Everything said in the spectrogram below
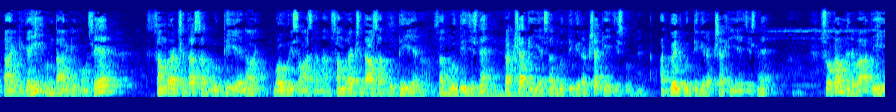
तार्किक ही, उन तार्किकों से संरक्षिता सदबुद्धि ये न बहुबरी समाज का नाम संरक्षिता सदबुद्धि ये न सदबुद्धि जिसने रक्षा की है, सदबुद्धि की रक्षा की है जिसने अद्वैत बुद्धि की रक्षा की है जिसने सुखम निर्वाती ही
